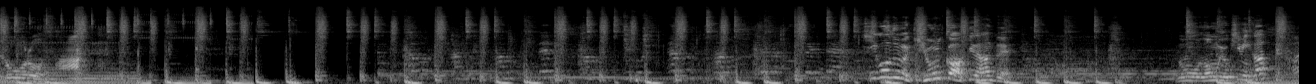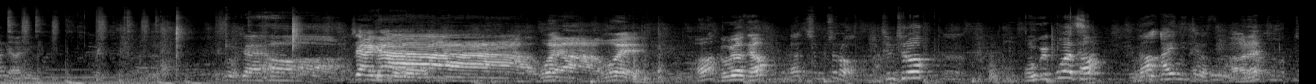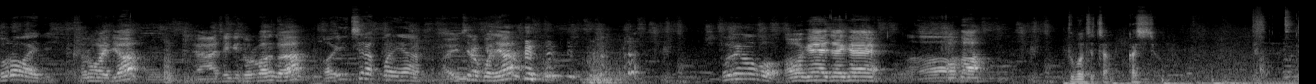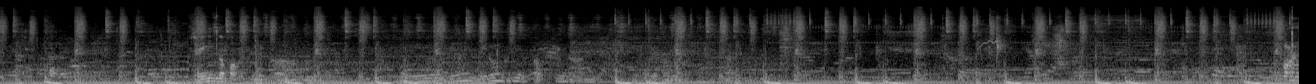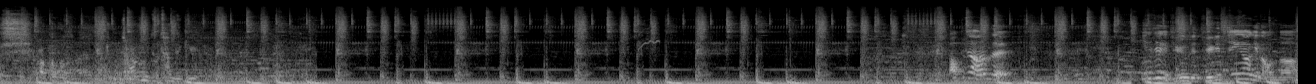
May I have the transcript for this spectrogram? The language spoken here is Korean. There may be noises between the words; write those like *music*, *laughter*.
로우로 싹. 찍어두면 귀여울 것 같긴 한데. 너무 너무 욕심인가? 아니 아니. 짜가 어? 너 왜 하냐? 나 춤추러 춤추러? 얼굴이 뽀얗다? 나 아이디 찍었어 아 그래? 졸업 아이디 졸업 아이디야? 야 쟤기 졸업하는 거야? 어 17학번이야 아 17학번이야? *laughs* 고생하고 오케이 쟤기 아. 고맙다 두 번째 장 가시죠 잭인 더 박스니까 이런, 이런, 이런 그림 나쁘진 않은데 아씨 아까보다 좀 작은 듯한 느낌이 나쁘지 않은데. 흰색이 되게 되게 찡하게 나온다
